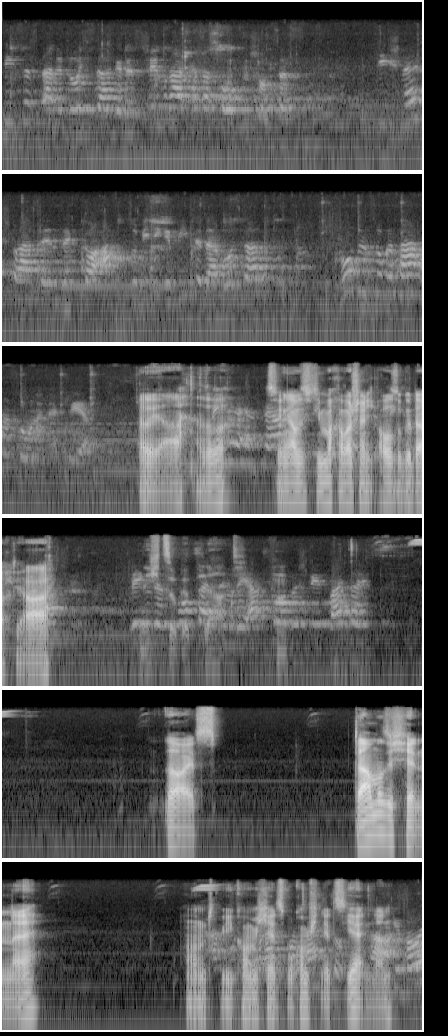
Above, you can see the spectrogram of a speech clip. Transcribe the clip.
Dies ist eine Durchsage des Shinra-Katastrophenschutzes. Die Schnellstraße in Sektor 8 sowie die Gebiete darunter wurden zu Gefahrenzonen erklärt. Also ja, also deswegen haben sich die Macher wahrscheinlich auch so gedacht, ja, Nicht so geplant. weiterhin so jetzt da muss ich hin, ne? Und wie komme ich jetzt? Wo komme ich denn jetzt hier hin dann? Gebäude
